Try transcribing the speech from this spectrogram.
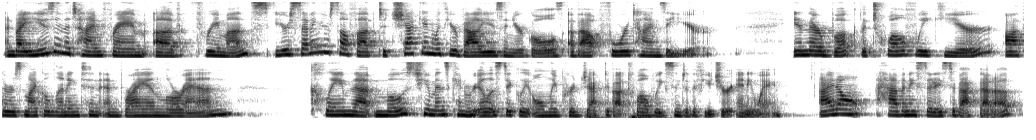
And by using the time frame of 3 months, you're setting yourself up to check in with your values and your goals about 4 times a year. In their book, The 12 Week Year, authors Michael Lennington and Brian Moran claim that most humans can realistically only project about 12 weeks into the future anyway. I don't have any studies to back that up,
